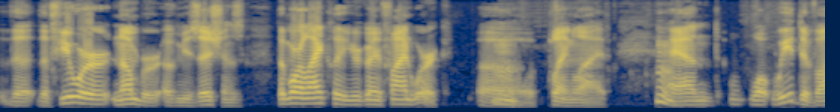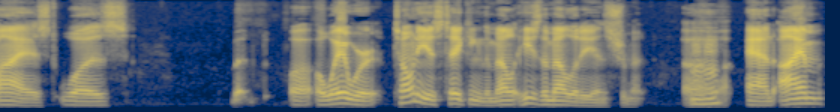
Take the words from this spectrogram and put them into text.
the the fewer number of musicians, the more likely you're going to find work uh, mm. playing live. Hmm. And what we devised was uh, a way where Tony is taking the melody. He's the melody instrument, uh, mm-hmm. and I'm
